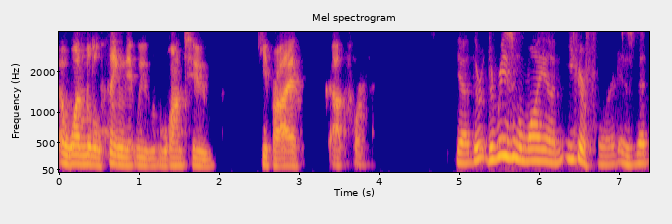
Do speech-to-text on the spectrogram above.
a one little thing that we would want to keep our eye out for. Yeah, the, the reason why I'm eager for it is that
